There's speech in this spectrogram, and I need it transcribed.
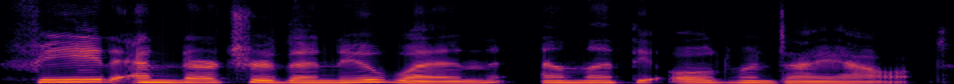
feed and nurture the new one and let the old one die out.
